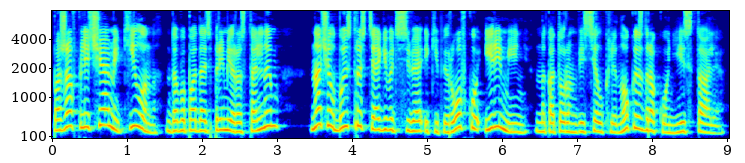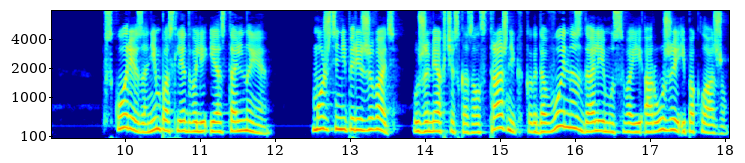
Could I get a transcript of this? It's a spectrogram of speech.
Пожав плечами, Килан, дабы подать пример остальным, начал быстро стягивать с себя экипировку и ремень, на котором висел клинок из драконьей стали. Вскоре за ним последовали и остальные. Можете не переживать, уже мягче сказал стражник, когда воины сдали ему свои оружие и поклажу.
